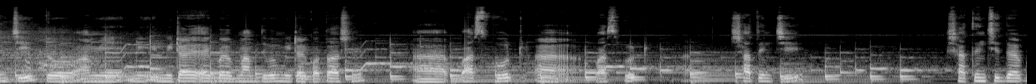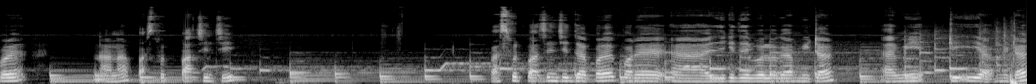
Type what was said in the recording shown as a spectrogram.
ইঞ্চি, তো আমি মিটারে একবার মাপ দেবো, মিটার কত আসে পাঁচ ফুট পাঁচ ফুট সাত ইঞ্চি। সাত ইঞ্চি দেওয়ার পরে, না না, পাঁচ ফুট পাঁচ ইঞ্চি। পাঁচ ফুট পাঁচ ইঞ্চি দেওয়ার পরে পরে এদিকে দিয়ে বলল মিটার আমি টি মিটার।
